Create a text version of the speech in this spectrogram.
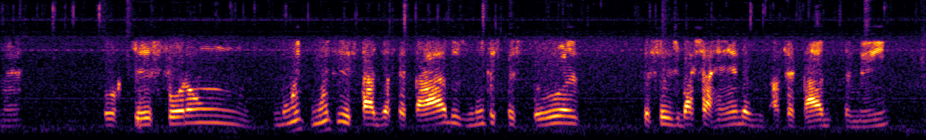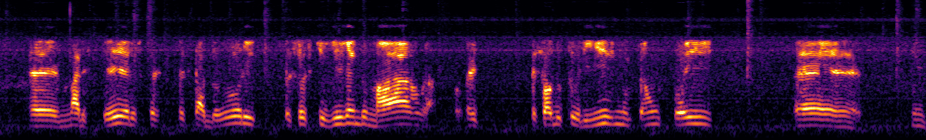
né? Porque foram muito, muitos estados afetados, muitas pessoas, pessoas de baixa renda afetadas também, é, pescadores, pessoas que vivem do mar, pessoal do turismo, então foi é, assim,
